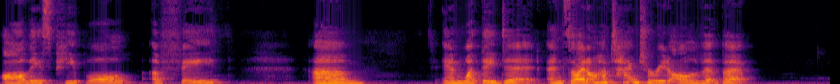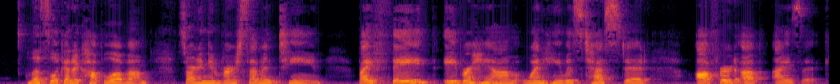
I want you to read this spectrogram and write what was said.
all these people of faith um, and what they did. And so I don't have time to read all of it, but let's look at a couple of them, starting in verse 17. By faith, Abraham, when he was tested, offered up Isaac.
